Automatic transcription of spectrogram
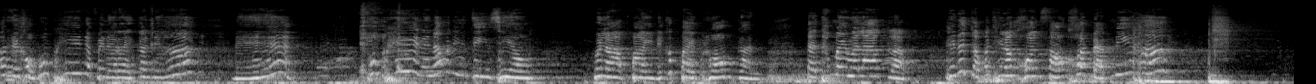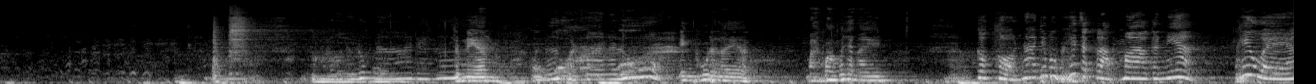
อะไรของพวกพี่เนี่ยเป็นอะไรกันเนี่ยฮะแหมพวกพี่เนี่ยนะมันจริงๆเชียว เวลาไปเนี่ยก็ไปพร้อมกัน แต่ทำไมเวลากลับถึงได้กลับมาทีละคนสองคนแบบนี้ฮะต้องรอนะลูกนะแดงจำเนียนขวัญเอ้ยขวัญมานะลูก เอ็งพูดอะไรอะ หมายความว่ายังไง ก็ก่อนหน้าที่พวกพี่จะกลับมากันเนี่ย พี่แหวง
